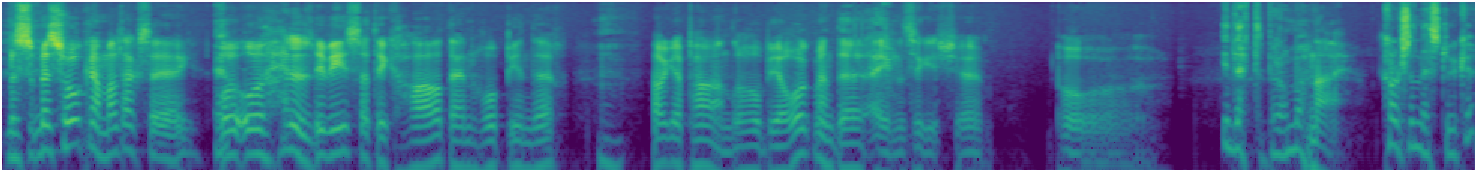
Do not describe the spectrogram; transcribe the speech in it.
Men, så- men så gammeldags er jeg. Og, og heldigvis at jeg har den hobbyen der. Har jeg et par andre hobbyer òg, men det egner seg ikke på I dette programmet. Nei. Kanskje neste uke?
